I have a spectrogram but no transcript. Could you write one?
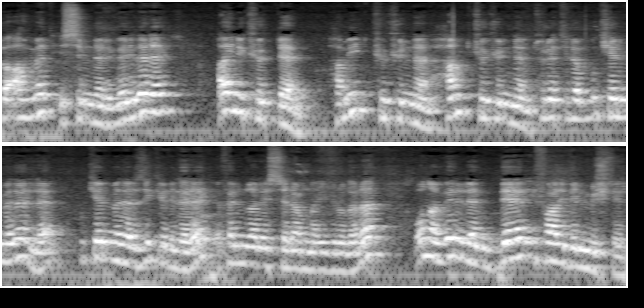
ve Ahmet isimleri verilerek aynı kökten, Hamid kökünden, Hamd kökünden türetilen bu kelimelerle, bu kelimeler zikredilerek Efendimiz Aleyhisselam'la ilgili olarak ona verilen değer ifade edilmiştir.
